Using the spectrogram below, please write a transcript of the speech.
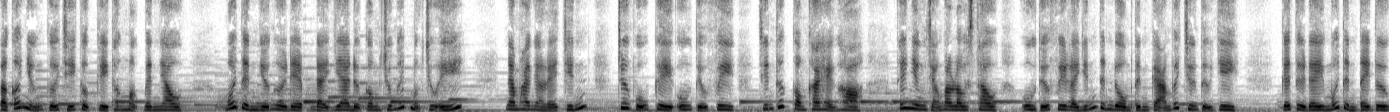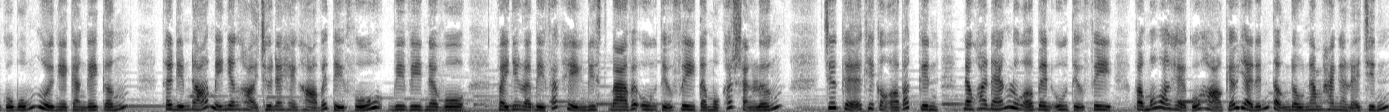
và có những cử chỉ cực kỳ thân mật bên nhau. Mối tình giữa người đẹp đại gia được công chúng hết mực chú ý. Năm 2009, Trương Vũ Kỳ, Uông Tiểu Phi chính thức công khai hẹn hò. Thế nhưng chẳng bao lâu sau, Uông Tiểu Phi lại dính tin đồn tình cảm với Trương Tử Di. Kể từ đây, mối tình Tây Tư của bốn người ngày càng gây cấn. Thời điểm đó, mỹ nhân họ chưa đang hẹn hò với tỷ phú Vivi Nevo, vậy nhưng lại bị phát hiện đi spa với Uông Tiểu Phi tại một khách sạn lớn. Chưa kể khi còn ở Bắc Kinh, nàng hoa đáng luôn ở bên Uông Tiểu Phi và mối quan hệ của họ kéo dài đến tận đầu năm 2009.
